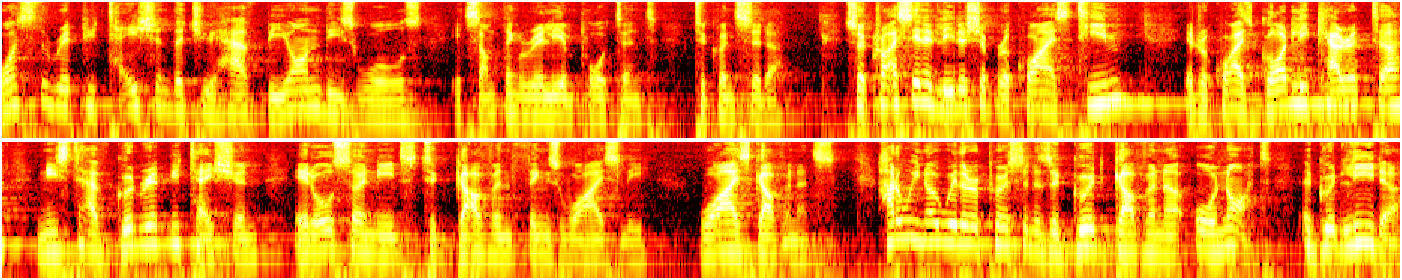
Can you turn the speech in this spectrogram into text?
What's the reputation that you have beyond these walls? It's something really important to consider. So, Christ centered leadership requires team, it requires godly character, needs to have good reputation, it also needs to govern things wisely. Wise governance. How do we know whether a person is a good governor or not, a good leader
